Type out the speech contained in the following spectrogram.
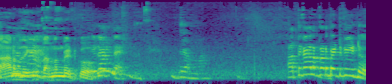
నాన్నమ్మ దగ్గర దండం పెట్టుకో. ఇగో అత్తే. అత్తగారు కూడా పెట్టుకో ఇటు.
